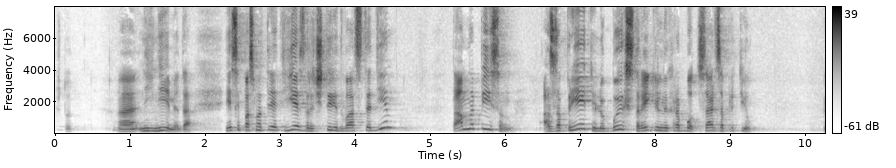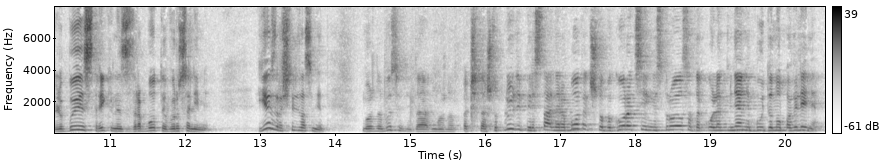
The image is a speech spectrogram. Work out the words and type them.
что, а, Неемия, да. Если посмотреть Ездра 4.21, там написано о запрете любых строительных работ. Царь запретил любые строительные работы в Иерусалиме. Ездра 4.21. Можно высветить, да, можно почитать, чтобы люди перестали работать, чтобы город сей не строился, доколе от меня не будет дано повеление.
